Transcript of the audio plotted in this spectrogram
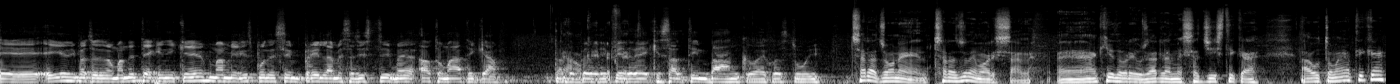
E, e io gli faccio delle domande tecniche, ma mi risponde sempre la messaggistica automatica. tanto Ah, ok, per ripetere perfetto. che salti in banco è costui. C'ha ragione, c'ha ragione Morrison, eh, anch'io dovrei usare la messaggistica automatica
